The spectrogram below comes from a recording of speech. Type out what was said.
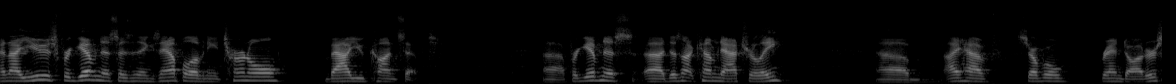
And I use forgiveness as an example of an eternal value concept. Uh, forgiveness uh, does not come naturally. Um, I have several granddaughters.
